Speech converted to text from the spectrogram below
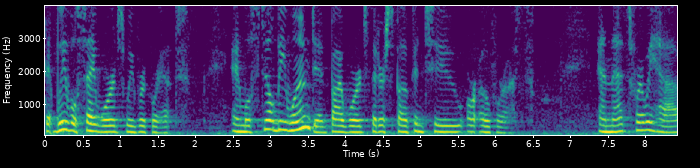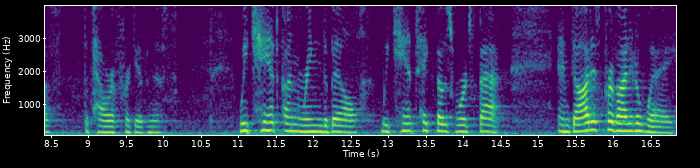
that we will say words we regret and will still be wounded by words that are spoken to or over us. And that's where we have the power of forgiveness. We can't unring the bell, we can't take those words back. And God has provided a way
